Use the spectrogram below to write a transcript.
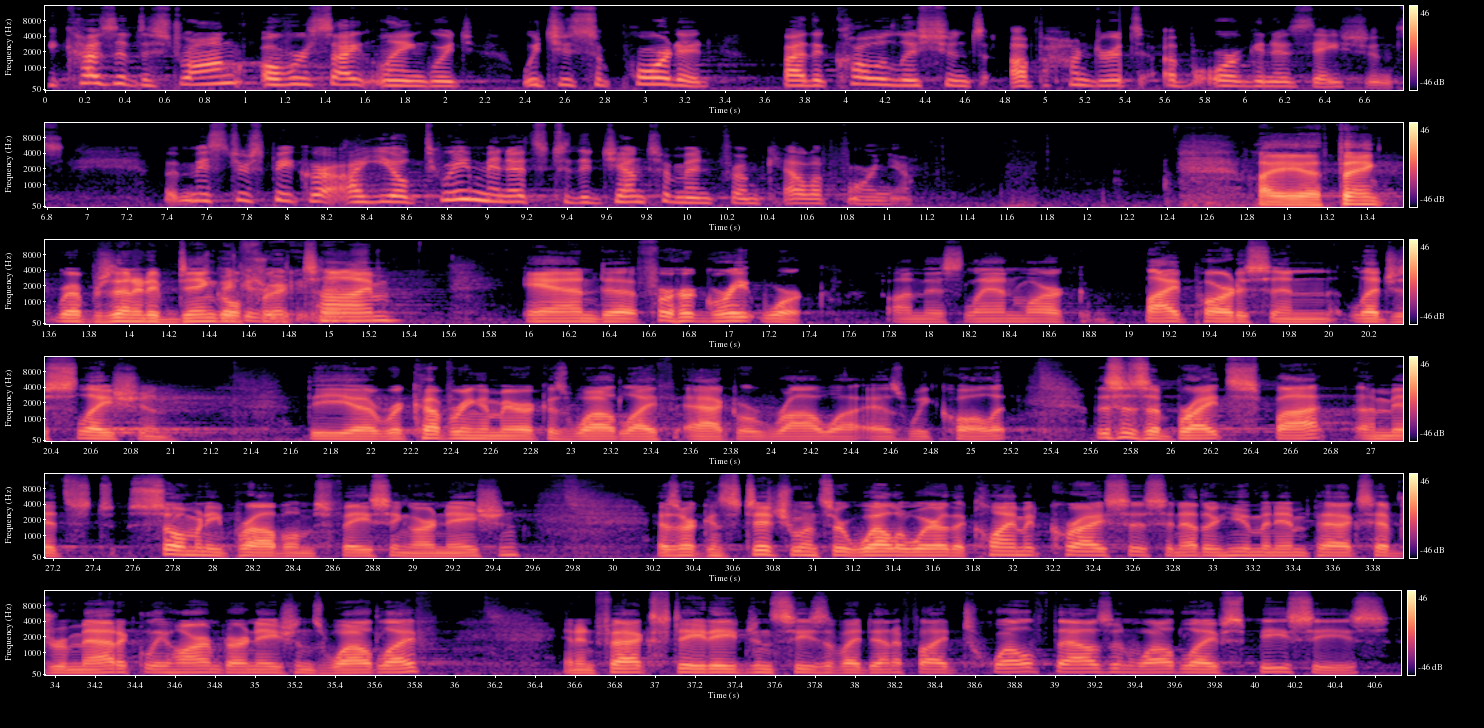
because of the strong oversight language which is supported by the coalitions of hundreds of organizations. But, Mr. Speaker, I yield three minutes to the gentleman from California. I uh, thank Representative Dingell Speaker's for the time and uh, for her great work on this landmark bipartisan legislation, the uh, Recovering America's Wildlife Act, or RAWA as we call it. This is a bright spot amidst so many problems facing our nation. As our constituents are well aware, the climate crisis and other human impacts have dramatically harmed our nation's wildlife. And in fact, state agencies have identified 12,000 wildlife species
